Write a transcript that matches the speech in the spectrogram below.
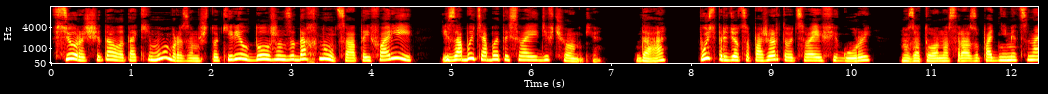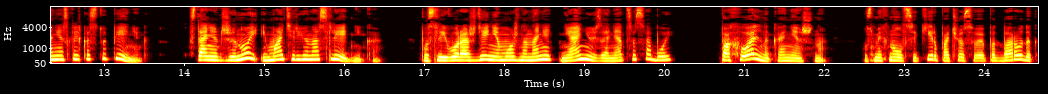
Все рассчитала таким образом, что Кирилл должен задохнуться от эйфории и забыть об этой своей девчонке. Да, пусть придется пожертвовать своей фигурой, но зато она сразу поднимется на несколько ступенек, станет женой и матерью наследника. После его рождения можно нанять няню и заняться собой. Похвально, конечно, усмехнулся Кир, почесывая подбородок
